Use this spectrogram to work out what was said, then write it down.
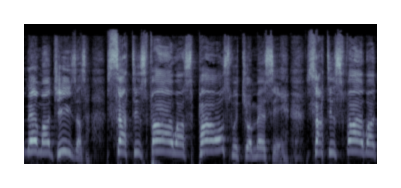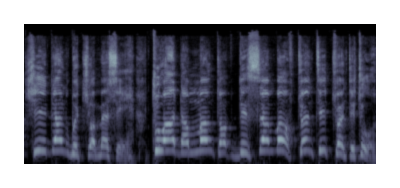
name of Jesus. Satisfy our spouse with your mercy. Satisfy our children with your mercy. Throughout the month of December of 2022,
